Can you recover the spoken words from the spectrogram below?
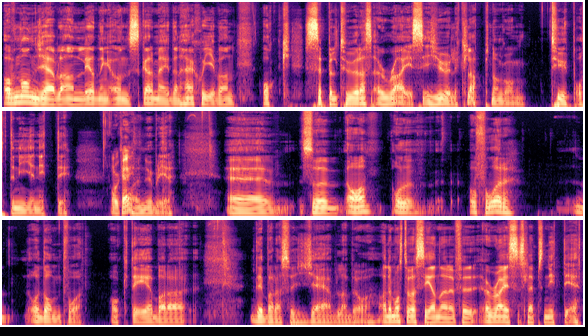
av någon jävla anledning önskar mig den här skivan och Sepulturas Arise i julklapp någon gång. Typ 89-90. Okej. vad det nu blir. Eh, så ja, och, och får och de två. Och det är bara det är bara så jävla bra. Ja, det måste vara senare, för Arise släpps 91,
